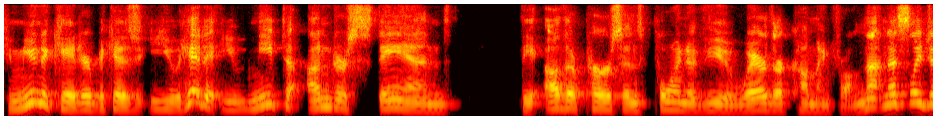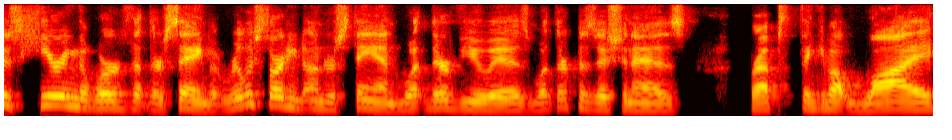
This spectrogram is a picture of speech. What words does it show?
communicator because you hit it. You need to understand the other person's point of view, where they're coming from, not necessarily just hearing the words that they're saying, but really starting to understand what their view is, what their position is, perhaps thinking about why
